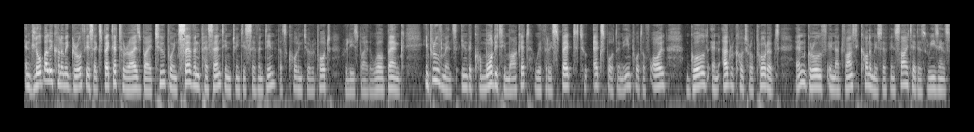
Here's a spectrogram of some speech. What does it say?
And global economic growth is expected to rise by 2.7% in 2017. That's according to a report released by the World Bank. Improvements in the commodity market with respect to export and import of oil, gold and agricultural products and growth in advanced economies have been cited as reasons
